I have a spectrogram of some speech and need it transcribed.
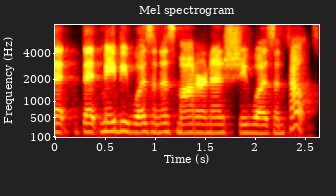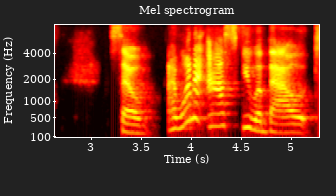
that that maybe wasn't as modern as she was and felt so i want to ask you about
